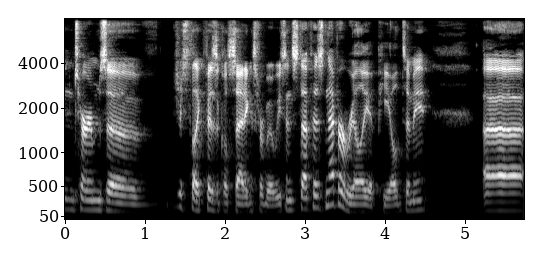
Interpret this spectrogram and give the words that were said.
in terms of just like physical settings for movies and stuff, has never really appealed to me. Uh,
